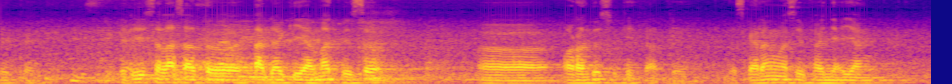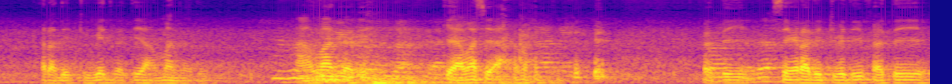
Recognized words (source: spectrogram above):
gitu. jadi salah satu tanda kiamat besok uh, orang tuh sugih kabeh. Sekarang masih banyak yang rada duit berarti aman berarti aman berarti. Kiamat sih aman. Berarti sing rada duit itu berarti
